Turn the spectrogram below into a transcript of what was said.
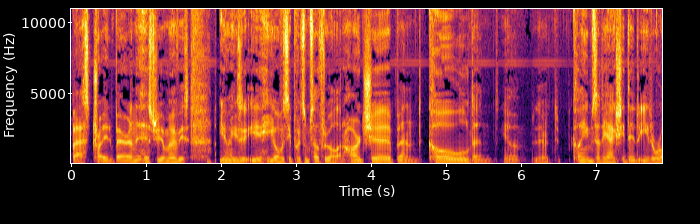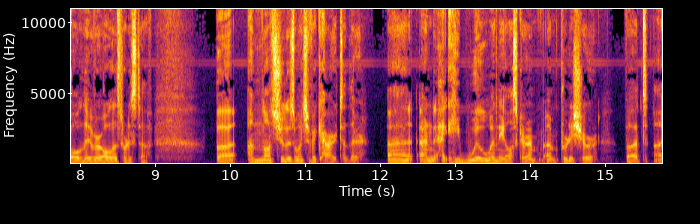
best trained bear in the history of movies. You know he's, he obviously puts himself through all that hardship and cold and you know there are claims that he actually did eat a raw liver all that sort of stuff. But I'm not sure there's much of a character there. Uh, and he will win the Oscar I'm, I'm pretty sure but I,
